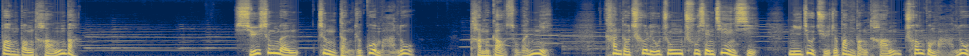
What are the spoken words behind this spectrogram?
棒棒糖吧。”学生们正等着过马路，他们告诉温妮：“看到车流中出现间隙，你就举着棒棒糖穿过马路。”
